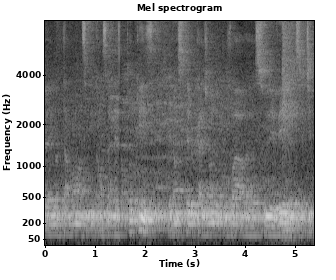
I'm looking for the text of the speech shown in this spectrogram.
euh, notamment en ce qui concerne les entreprises. Et donc c'était l'occasion de pouvoir euh, soulever ce type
